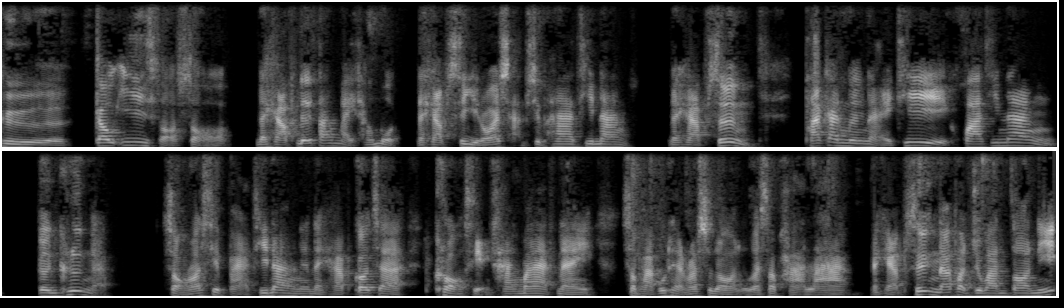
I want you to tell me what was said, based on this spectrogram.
คือเก้าอี้สสนะครับเลือกตั้งใหม่ทั้งหมดนะครับ435 ที่นั่งนะครับ ซึ่งพรรคการเมืองไหนที่คว้าที่นั่งเกินครึ่งอะ 218 ที่นั่งเนี่ยนะครับ ก็จะครองเสียงข้างมากในสภาผู้แทนราษฎรหรือว่าสภาล่างนะครับ ซึ่งณปัจจุบันตอนนี้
